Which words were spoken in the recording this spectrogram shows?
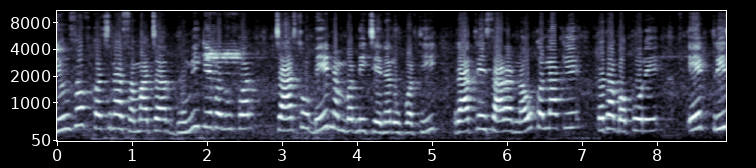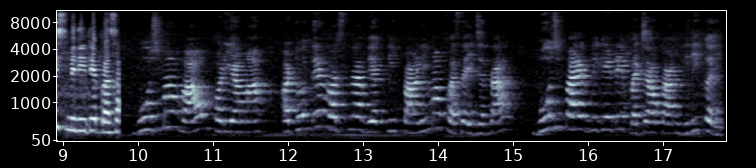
news of કચ્છના સમાચાર ભૂમિ કેબલ ઉપર ચારસો બે નંબરની ચેનલ ઉપરથી રાત્રે સાડા નવ કલાકે તથા બપોરે એક ત્રીસ મિનિટે પ્રસાર ભુજમાં વાવ ફળિયામાં અઠોતેર વર્ષના વ્યક્તિ પાણીમાં ફસાઈ જતા ભુજ ફાયર બ્રિગેડે બચાવ કામગીરી કરી.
